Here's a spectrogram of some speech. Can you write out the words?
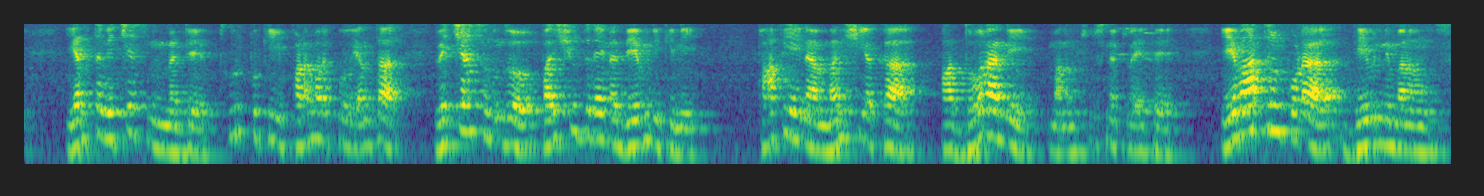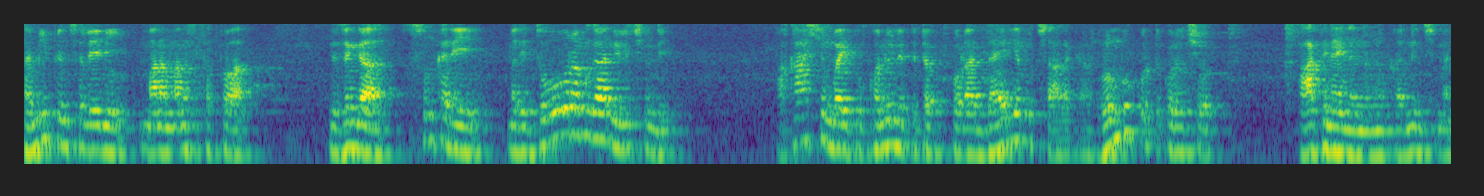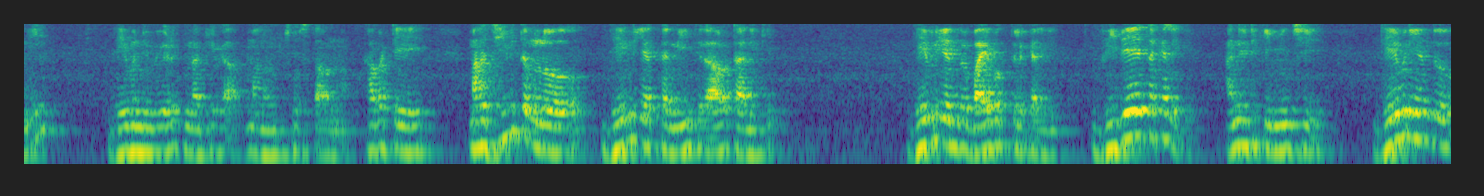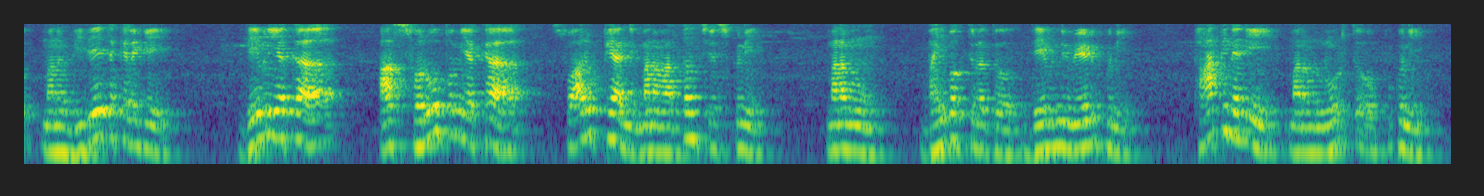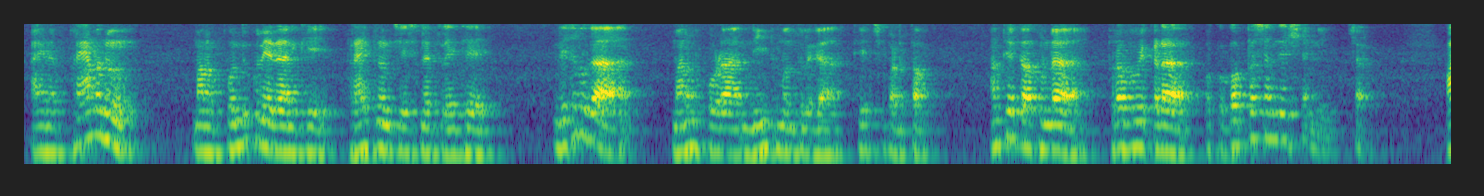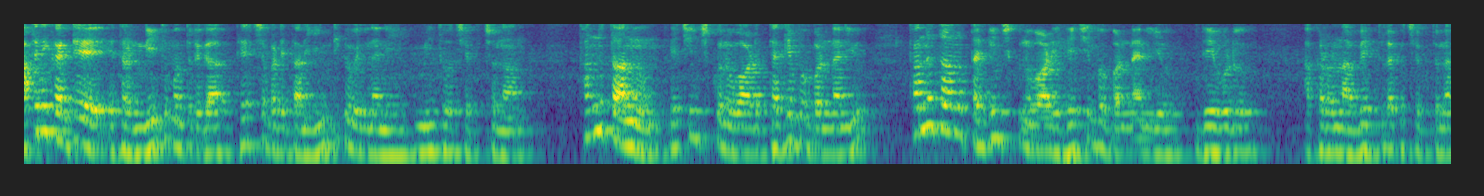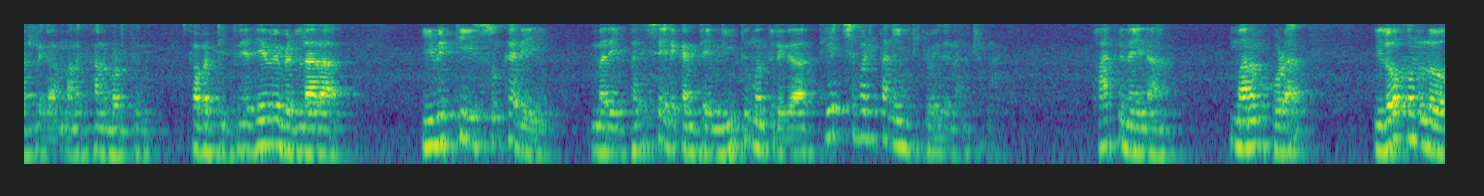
ఎంత వ్యత్యాసం ఉందంటే తూర్పుకి పడమరకు ఎంత వ్యత్యాసం ఉందో పరిశుద్ధుడైన దేవునికి పాపి అయిన మనిషి యొక్క ఆ దూరాన్ని మనం చూసినట్లయితే ఏమాత్రం కూడా దేవుణ్ణి మనం సమీపించలేని మన మనస్తత్వాలు. నిజంగా సుంకరి మరి దూరముగా నిలుచుండి ఆకాశం వైపు కనులెత్తుటకు కూడా ధైర్యం చాలక రొమ్ము కొట్టుకొనొచ్చు పాపినైన నన్ను కరుణించమని దేవుణ్ణి వేడుకున్నట్లుగా మనం చూస్తూ ఉన్నాం. కాబట్టి మన జీవితంలో దేవుని యొక్క నీతి రావటానికి దేవుని ఎందు భయభక్తులు కలిగి విధేయత కలిగి అన్నిటికీ మించి దేవుని ఎందు మన విధేయత కలిగి దేవుని యొక్క ఆ స్వరూపం యొక్క స్వారూప్యాన్ని మనం అర్థం చేసుకుని మనము భయభక్తులతో దేవుణ్ణి వేడుకుని పాపినని మనం నోటితో ఒప్పుకుని ఆయన ప్రేమను మనం పొందుకునేదానికి ప్రయత్నం చేసినట్లయితే నిజముగా మనం కూడా నీతిమంతులుగా తీర్చబడతాం. అంతేకాకుండా ప్రభు ఇక్కడ ఒక గొప్ప సందేశాన్ని ఇచ్చారు. అతని కంటే ఇతడు నీతిమంతుడిగా తీర్చబడి తన ఇంటికి వెళ్ళినని మీతో చెప్తున్నాను. తన్ను తాను హెచ్చించుకునేవాడు తగ్గింపబడినని తను తాను తగ్గించుకున్నవాడు హెచ్చింపబడినని దేవుడు అక్కడ ఉన్న వ్యక్తులకు చెప్తున్నట్లుగా మనకు కనబడుతుంది. కాబట్టి ప్రియ దేవుని బిడ్డలారా ఈ వ్యక్తి సుంకరి మరి పరిశైలి కంటే నీతిమంతుడిగా తీర్చబడి తన ఇంటికి వెళ్ళిన అంటున్నాడు. పాపినైనా మనము కూడా ఈ లోకంలో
